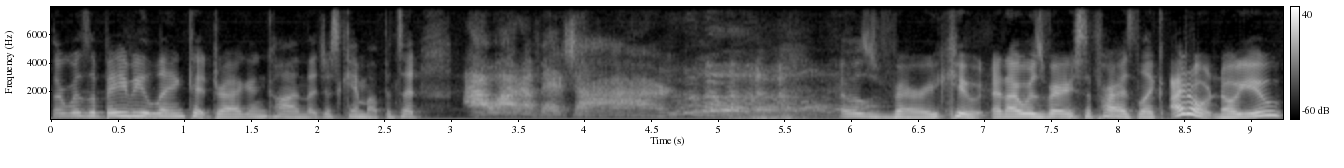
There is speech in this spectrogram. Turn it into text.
There was a baby Link at Dragon Con that just came up and said, I want a picture! It was very cute. And I was very surprised, like, I don't know you.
